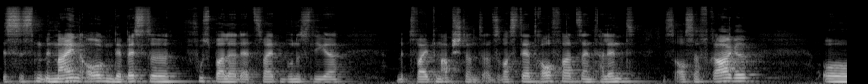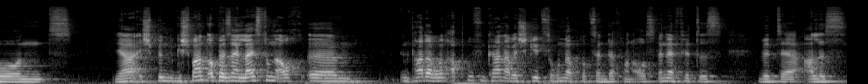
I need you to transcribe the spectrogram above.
es ist in meinen Augen der beste Fußballer der zweiten Bundesliga mit weitem Abstand. Also was der drauf hat, sein Talent ist außer Frage. Und ja, ich bin gespannt, ob er seine Leistung auch ähm, in Paderborn abrufen kann, aber ich gehe zu 100% davon aus, wenn er fit ist, wird er alles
